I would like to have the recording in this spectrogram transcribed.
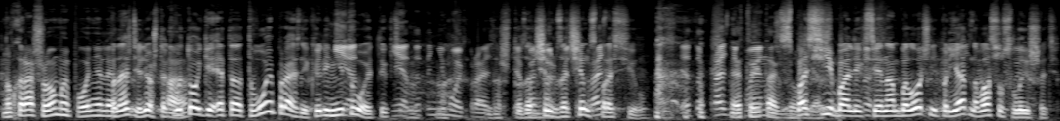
Ну хорошо, мы поняли. Подожди, Леш, так А. в итоге это твой праздник или не Нет, твой? Ты... нет, это не мой праздник. Да что, Я зачем, зачем это праздник- спросил? Это праздник Это и так. Спасибо, Алексей, нам было очень приятно вас услышать.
